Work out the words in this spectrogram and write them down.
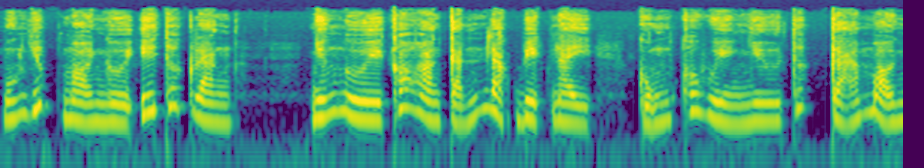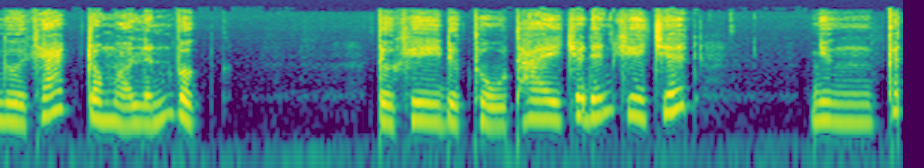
muốn giúp mọi người ý thức rằng những người có hoàn cảnh đặc biệt này cũng có quyền như tất cả mọi người khác trong mọi lĩnh vực. Từ khi được thụ thai cho đến khi chết, nhưng cách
